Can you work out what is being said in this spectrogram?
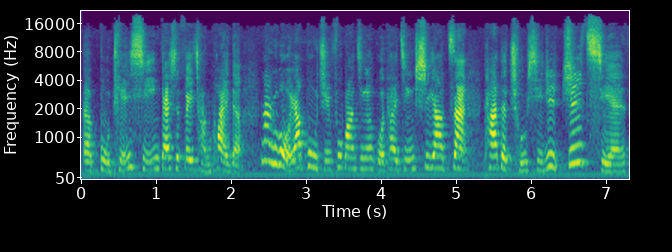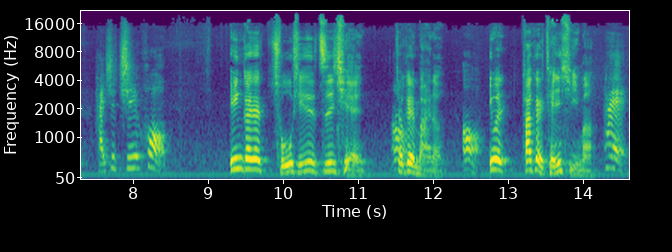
呃，补填息应该是非常快的。那如果我要布局富邦金跟国泰金，是要在它的除息日之前还是之后？应该在除夕日之前就可以买了哦，因为它可以填息嘛，嘿，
